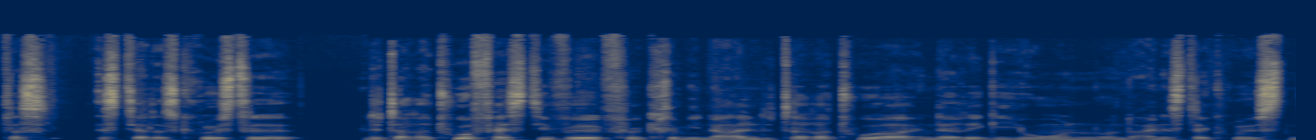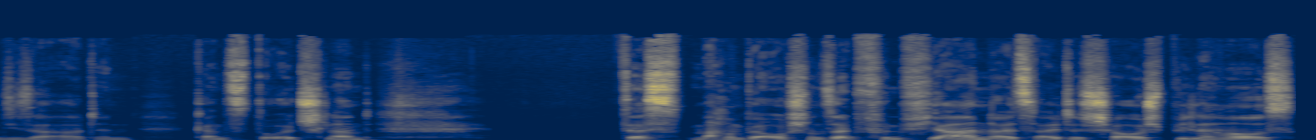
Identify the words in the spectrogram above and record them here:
Das ist ja das größte Literaturfestival für Kriminalliteratur in der Region und eines der größten dieser Art in ganz Deutschland. Das machen wir auch schon seit fünf Jahren als altes Schauspielhaus.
